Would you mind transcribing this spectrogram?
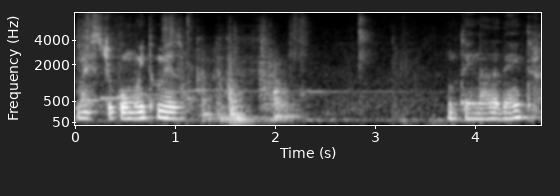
Mas, tipo, muito mesmo. Não tem nada dentro.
